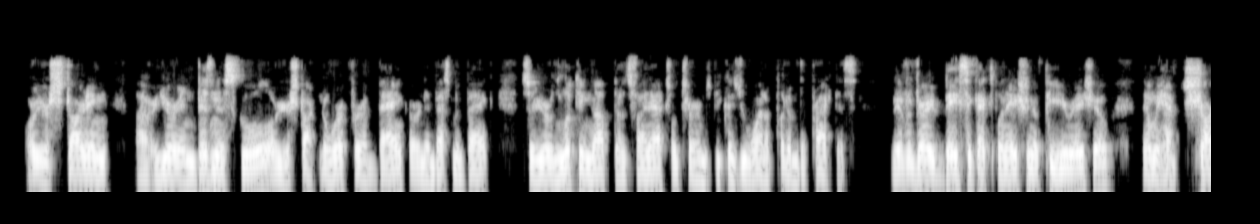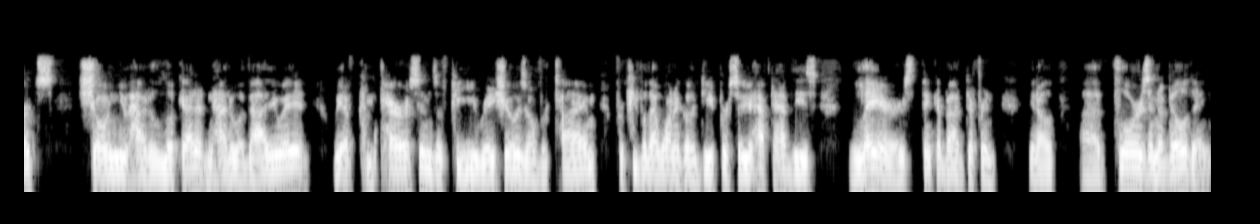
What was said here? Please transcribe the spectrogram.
or you're starting uh, you're in business school or you're starting to work for a bank or an investment bank. So you're looking up those financial terms because you want to put them to practice. We have a very basic explanation of PE ratio. Then we have charts showing you how to look at it and how to evaluate it. We have comparisons of PE ratios over time for people that want to go deeper. So you have to have these layers. Think about different, you know, uh, floors in a building.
